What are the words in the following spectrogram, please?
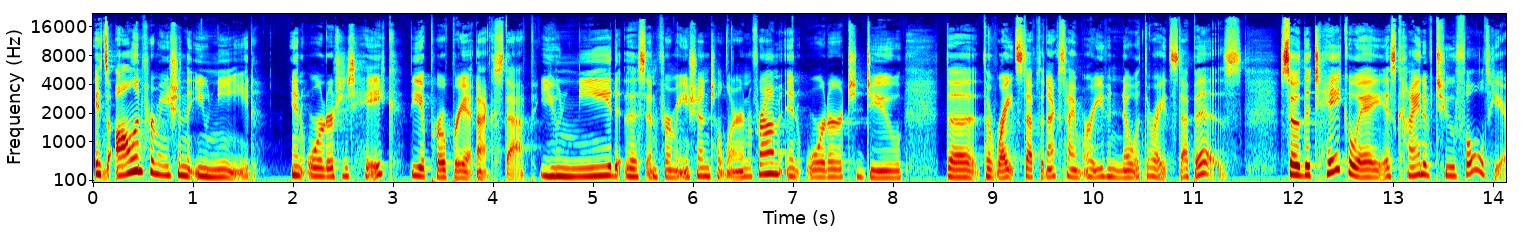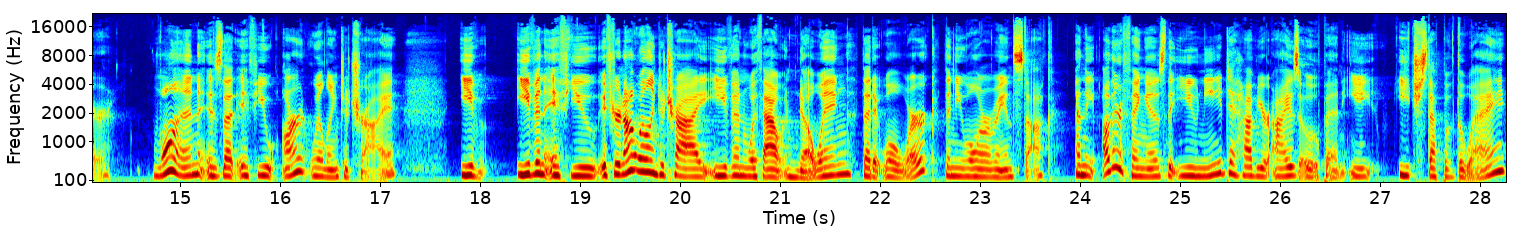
it's all information that you need in order to take the appropriate next step. You need this information to learn from in order to do the the right step the next time or even know what the right step is. So the takeaway is kind of twofold here. One is that if you aren't willing to try, even even if you if you're not willing to try even without knowing that it will work, then you will remain stuck. And the other thing is that you need to have your eyes open each step of the way,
